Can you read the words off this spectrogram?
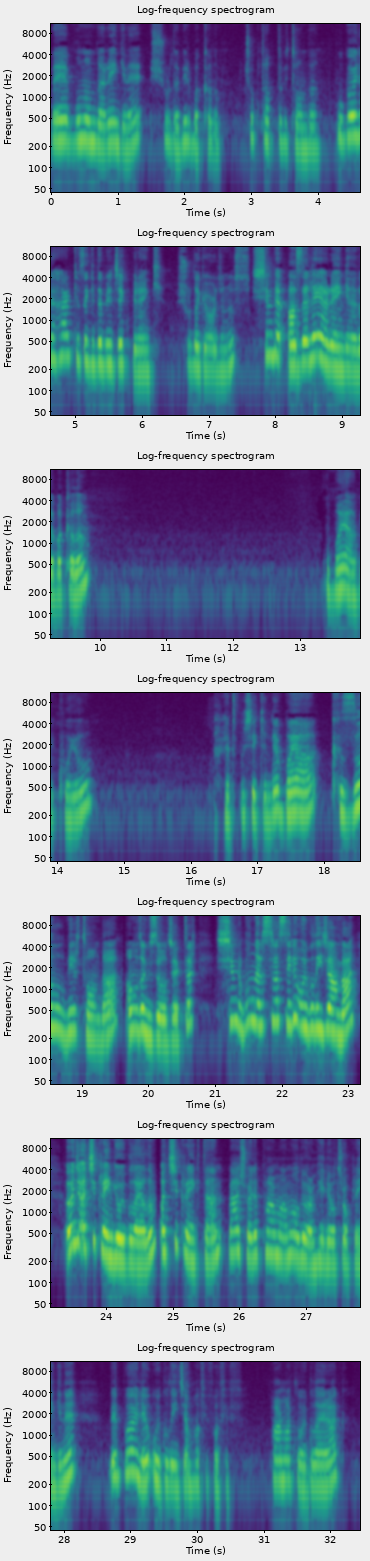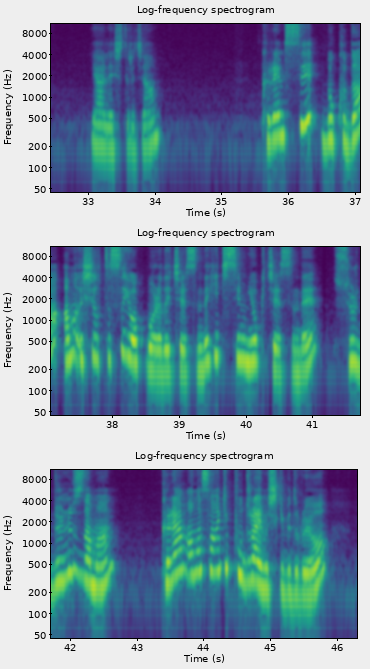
Ve bunun da rengine şurada bir bakalım. Çok tatlı bir tonda. Bu böyle herkese gidebilecek bir renk. Şurada gördünüz. Şimdi azalea rengine de bakalım. Bu bayağı bir koyu. Evet bu şekilde bayağı kızıl bir tonda ama bu da güzel olacaktır. Şimdi bunları sırasıyla uygulayacağım ben. Önce açık rengi uygulayalım. Açık renkten ben şöyle parmağımı alıyorum heliotrop rengini ve böyle uygulayacağım hafif hafif. Parmakla uygulayarak yerleştireceğim. Kremsi dokuda ama ışıltısı yok bu arada içerisinde. Hiç sim yok içerisinde. Sürdüğünüz zaman krem ama sanki pudraymış gibi duruyor.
